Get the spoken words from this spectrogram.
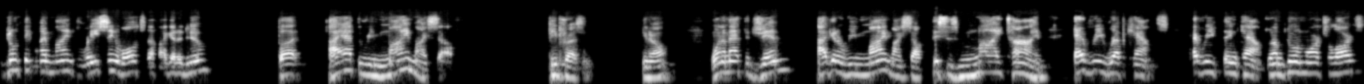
you don't think my mind's racing of all the stuff I got to do. But I have to remind myself, be present. You know, when I'm at the gym, I got to remind myself this is my time. Every rep counts, everything counts. When I'm doing martial arts,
